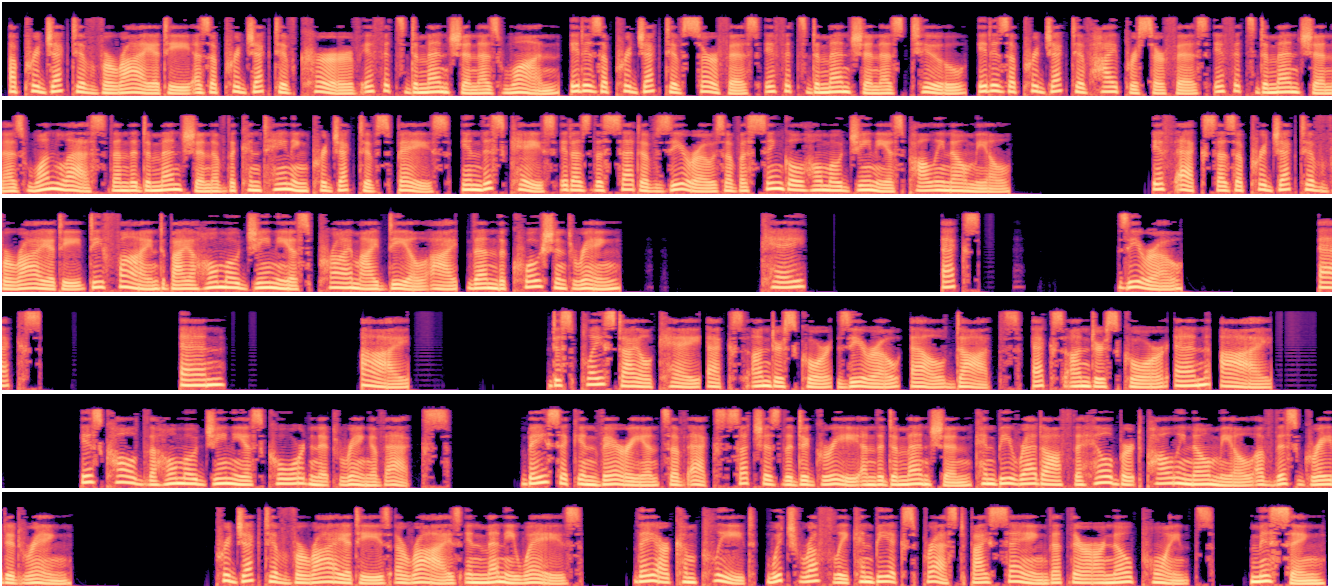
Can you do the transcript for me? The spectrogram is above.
a projective variety is a projective curve if its dimension is 1, it is a projective surface if its dimension is 2, it is a projective hypersurface if its dimension is 1 less than the dimension of the containing projective space, in this case it is the set of zeros of a single homogeneous polynomial. If X is a projective variety defined by a homogeneous prime ideal I, then the quotient ring K X 0 X N I. Display style k x underscore zero l dots x underscore n i is called the homogeneous coordinate ring of X. Basic invariants of X such as the degree and the dimension can be read off the Hilbert polynomial of this graded ring. Projective varieties arise in many ways. They are complete, which roughly can be expressed by saying that there are no points missing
